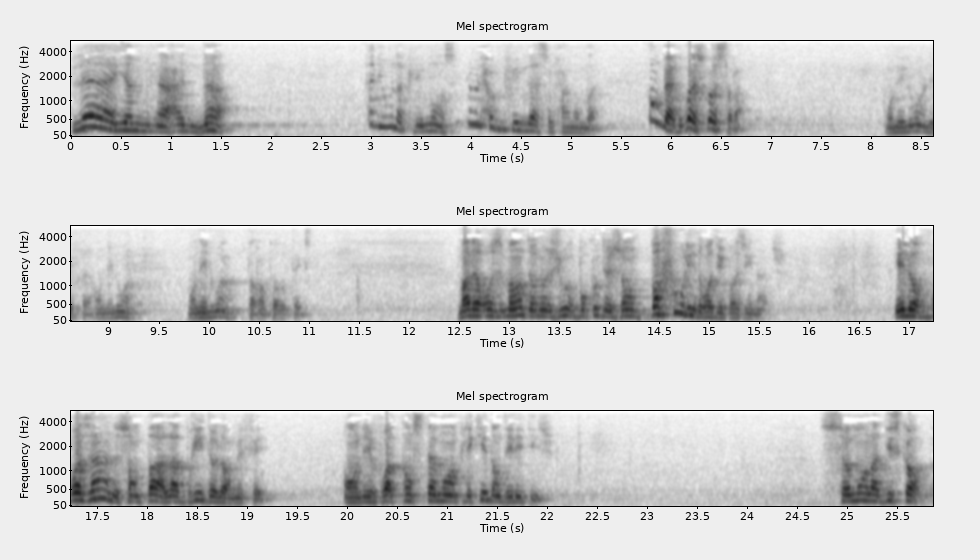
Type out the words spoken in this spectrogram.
لا يمنعنا هذه ولا كليمونس والحب في الله سبحان الله ومن بعد واش أسرع on est loin les frères on est loin on est loin par rapport au texte. Malheureusement, de nos jours, beaucoup de gens bafouent les droits du voisinage. Et leurs voisins ne sont pas à l'abri de leurs méfaits. On les voit constamment impliqués dans des litiges. Semant la discorde,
